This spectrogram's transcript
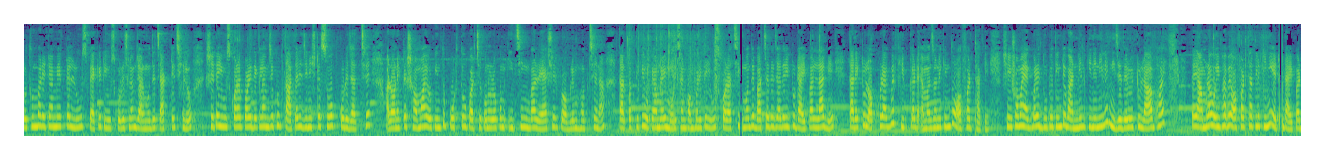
প্রথমবার এটা আমি একটা লুজ প্যাকেট ইউজ করেছিলাম, যার মধ্যে চারটে ছিল। সেটা ইউজ করার পরে দেখলাম যে খুব তাড়াতাড়ি জিনিসটা সোক করে যাচ্ছে, আর অনেকটা সময়ও কিন্তু পড়তেও পারছে কোনো রকম ইচিং বা র্যাশের প্রবলেম হচ্ছে না। তারপর থেকে ওকে আমরা এই মরিসন কোম্পানিতে ইউজ করাচ্ছি। তোমাদের বাচ্চাদের যাদের একটু ডাইপার লাগে, তার একটু লক্ষ্য রাখবে ফ্লিপকার্ট অ্যামাজনে কিন্তু অফার থাকে। সেই সময় একবারে দুটো, তিনটে বান্ডিল কিনে নিলে নিজেদেরও একটু লাভ হয়। তাই আমরা ওইভাবে অফার থাকলে কিনি, এটা ডাইপার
